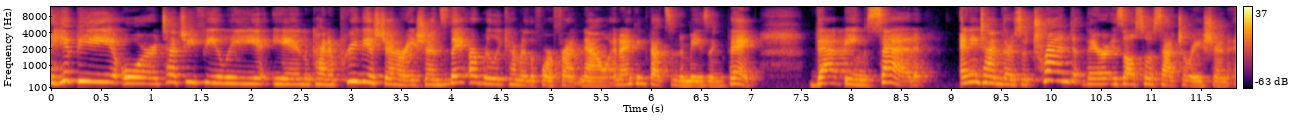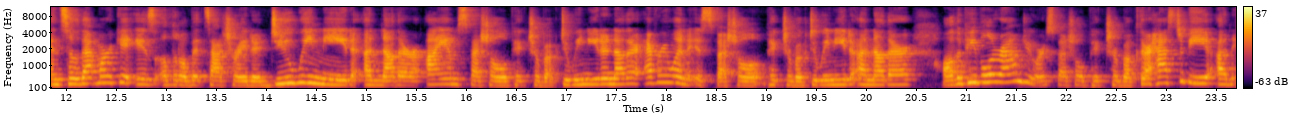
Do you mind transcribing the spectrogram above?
hippie or touchy-feely in kind of previous previous generations, they are really coming to the forefront now. And I think that's an amazing thing. That being said, anytime there's a trend, there is also saturation. And so that market is a little bit saturated. Do we need another I am special picture book? Do we need another everyone is special picture book? Do we need another all the people around you are special picture book? There has to be an,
